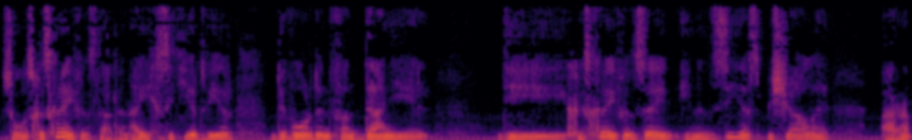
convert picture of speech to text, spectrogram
zoals geschreven staat. En hij citeert weer de woorden van Daniel, die geschreven zijn in een zeer speciale, Arab,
